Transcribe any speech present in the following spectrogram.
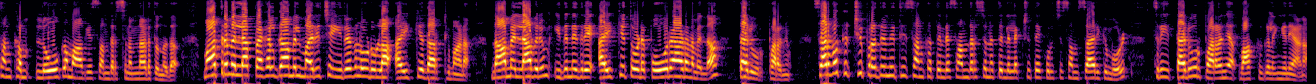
സംഘം ലോകമാകെ സന്ദർശനം നടത്തുന്നത്. മാത്രമല്ല പെഹൽഗാമിൽ മരിച്ച ഇരകളോടുള്ള ഐക്യദാർഢ്യമാണ്. നാം എല്ലാവരും ഇതിനെതിരെ ഐക്യത്തോടെ പോരാടണമെന്ന് തരൂർ പറഞ്ഞു. സർവകക്ഷി പ്രതിനിധി സംഘത്തിന്റെ സന്ദർശനത്തിന്റെ ലക്ഷ്യത്തെക്കുറിച്ച് സംസാരിക്കുമ്പോൾ ശ്രീ തരൂർ പറഞ്ഞ വാക്കുകൾ ഇങ്ങനെയാണ്.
